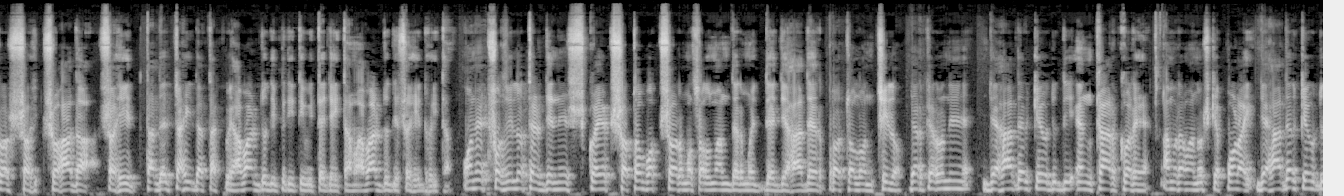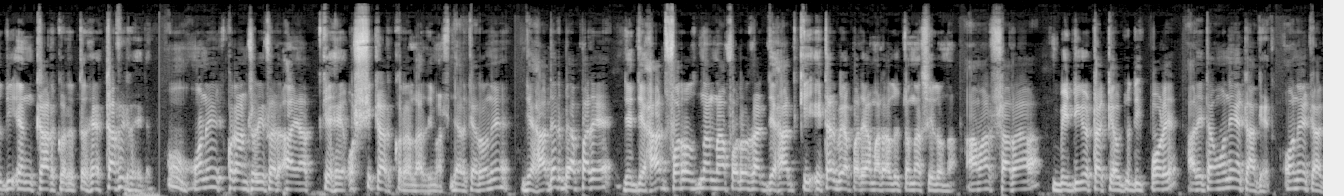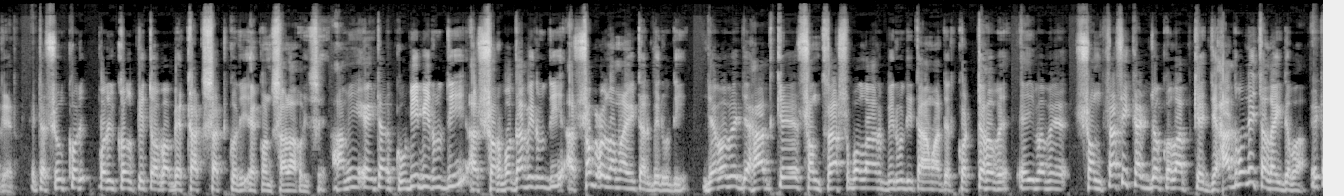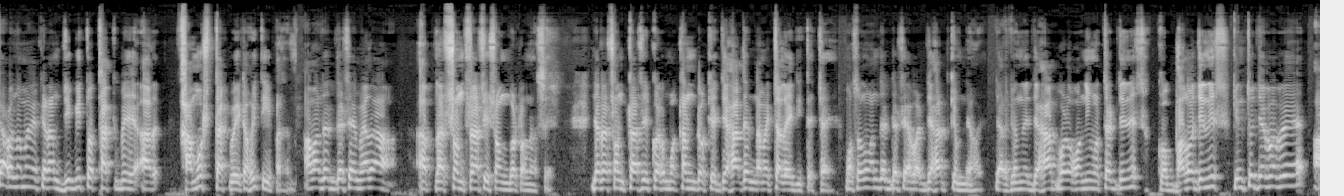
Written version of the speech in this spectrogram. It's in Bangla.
সোহাদা, শহীদ, তাদের চাহিদা থাকবে, আবার যদি পৃথিবীতে যেতাম আবার যদি শহীদ হইতাম। অনেক ফজিলতের জিনিস, কয়েক শত বৎসর মুসলমানদের মধ্যে জেহাদের প্রচলন ছিল। যার কারণে জেহাদের কেউ যদি এনকার করে, আমরা মানুষকে পড়াই। জেহাদের কেউ যদি এনকার করে, তো হে কাফির হয়ে যাবে। ও, অনেক কোরআন শরীফের আয়াতকে হে অস্বীকার করা লাজিম আসে। যার কারণে জেহাদের ব্যাপারে যে জেহাদ ফরজ না না ফরজ, আর জেহাদ কি এটার ব্যাপারে আমার আলোচনা ছিল না। আমার সারা ভিডিওটা কেউ যদি পড়ে, আর এটা অনেক আগের অনেক আগের এটা সুপরিকল্পিত ভাবে কাটসাট করি এখন ছাড়া হয়েছে আমি এইটার খুবই বিরোধী আর সর্বদা বিরোধী আর সব ওলামা এটার বিরোধী। যেভাবে জেহাদকে সন্ত্রাস বলার বিরোধিতা আমাদের করতে হবে, এইভাবে সন্ত্রাসী কার্যকলাপকে জেহাদ বলে চালাই দেওয়া। এটা ওলামা একরাম জীবিত থাকবে আর খামোশ থাকবে, এটা হইতেই পারে আমাদের দেশে মেলা আপনার সন্ত্রাসী সংগঠন আছে। যারা সন্ত্রাসী কর্মকাণ্ডকে জেহাদের নামে চালাই দিতে চায়। মুসলমানদের দেশে আবার জেহাদ কেমনে হয়? যার জন্য জেহাদ বড় অনিমতের জিনিস, খুব ভালো জিনিস। কিন্তু যেভাবে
